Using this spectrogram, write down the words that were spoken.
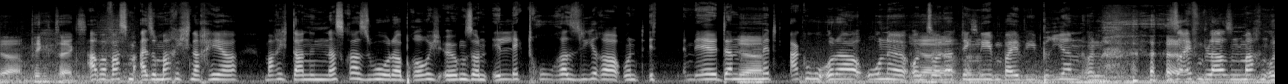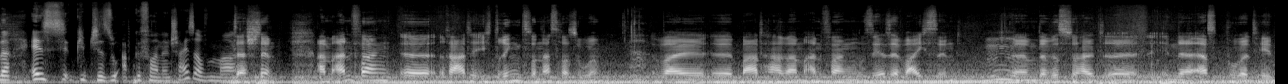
Ja, Pink Tags. Aber was, also mache ich nachher, mache ich dann eine Nassrasur oder brauche ich irgendeinen so einen Elektrorasierer und ist, äh, dann Ja. mit Akku oder ohne und Ja, soll das Ding also- nebenbei vibrieren und Seifenblasen machen oder es gibt ja so abgefahrenen Scheiß auf dem Markt. Das stimmt. Am Anfang äh, rate ich dringend zur Nassrasur, Ah. weil äh, Barthaare am Anfang sehr, sehr weich sind. Mhm. Ähm, da wirst du halt äh, in der ersten Pubertät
